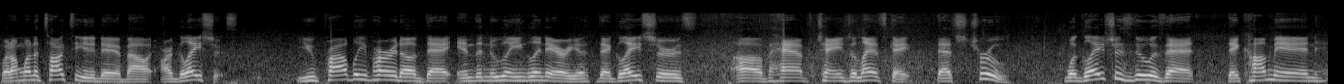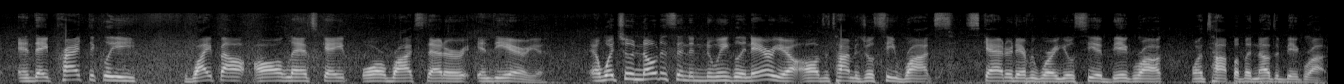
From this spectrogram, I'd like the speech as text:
What I'm going to talk to you today about are glaciers. You probably have heard of that in the New England area that glaciers uh, have changed the landscape. That's true. What glaciers do is that they come in and they practically wipe out all landscape or rocks that are in the area. And what you'll notice in the New England area all the time is you'll see rocks scattered everywhere. You'll see a big rock on top of another big rock.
